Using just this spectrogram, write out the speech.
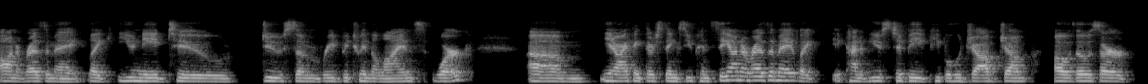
on a resume. Like you need to do some read between the lines work. Um, you know, I think there's things you can see on a resume. Like it kind of used to be people who job jump. Oh, those are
